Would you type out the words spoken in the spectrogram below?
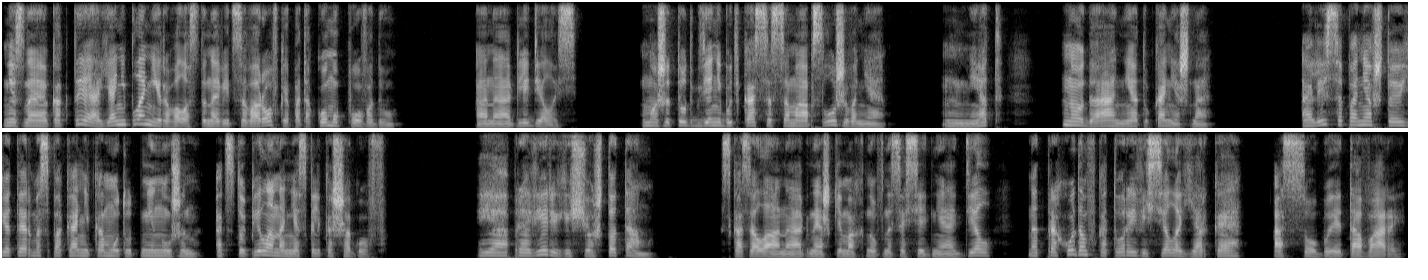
Не знаю, как ты, а я не планировала становиться воровкой по такому поводу». Она огляделась. «Может, тут где-нибудь касса самообслуживания?» «Нет». «Ну да, нету, конечно». Алиса, поняв, что ее термос пока никому тут не нужен, отступила на несколько шагов. «Я проверю еще, что там», — сказала она Агнешке, махнув на соседний отдел, над проходом в который висела яркая «Особые товары».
